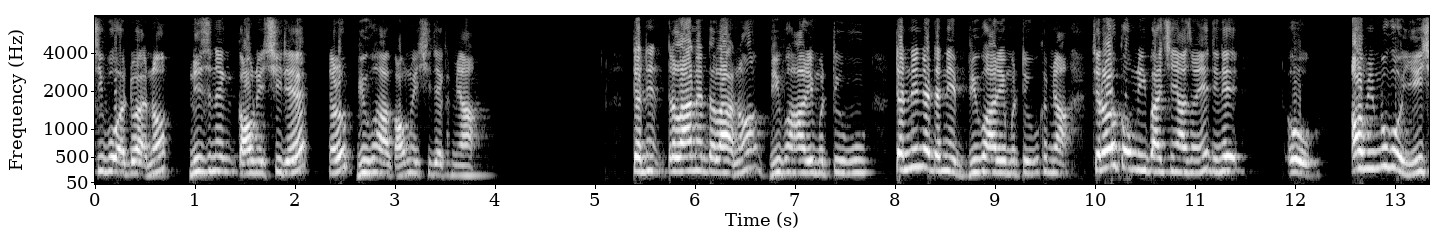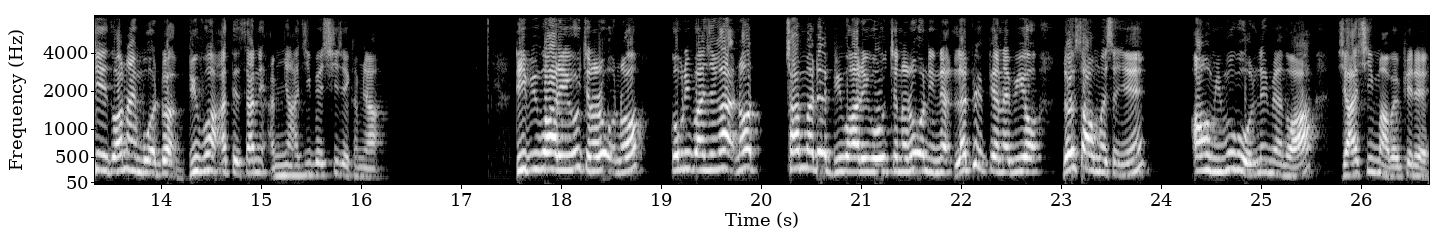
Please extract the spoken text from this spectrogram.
ရှိဖို့အတွက်နော် national ကောင်းတွေရှိတယ်ကျွန်တော်တို့ view ဟာကောင်းတွေရှိတယ်ခင်ဗျ တနှစ်တလားနဲ့တလားနော် viewer တွေမတူဘူးတနှစ်နဲ့တနှစ် viewer တွေမတူဘူးခင်ဗျကျွန်တော်တို့ကုမ္ပဏီပိုင်ရှင်ရဆိုရင်ဒီနေ့ဟိုအောင်မြင်မှုကိုရေရှည်သွားနိုင်ဖို့အတွက် viewer အသစ်စားနေအများကြီးပဲရှိတယ်ခင်ဗျဒီ viewer တွေကိုကျွန်တော်တို့နော်ကုမ္ပဏီပိုင်ရှင်ကနော်ချမှတ်တဲ့ viewer တွေကိုကျွန်တော်တို့အနေနဲ့လက်တွေ့ပြန်လည်ပြီးတော့လွှတ်ဆောင်မယ်ဆိုရင်အောင်မြင်မှုကိုလင့်မြန်သွားရရှိမှာပဲဖြစ်တယ်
